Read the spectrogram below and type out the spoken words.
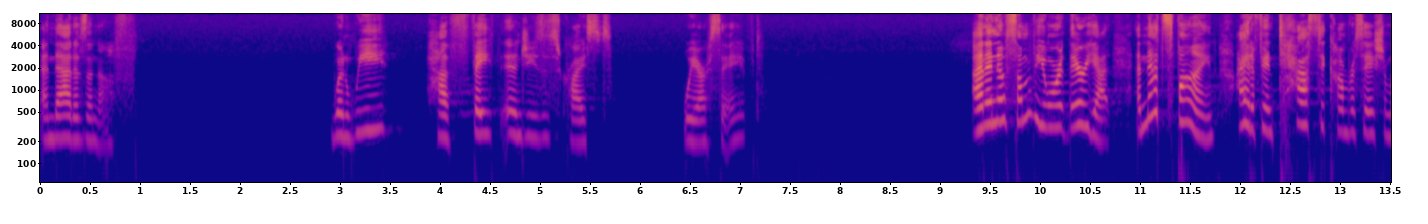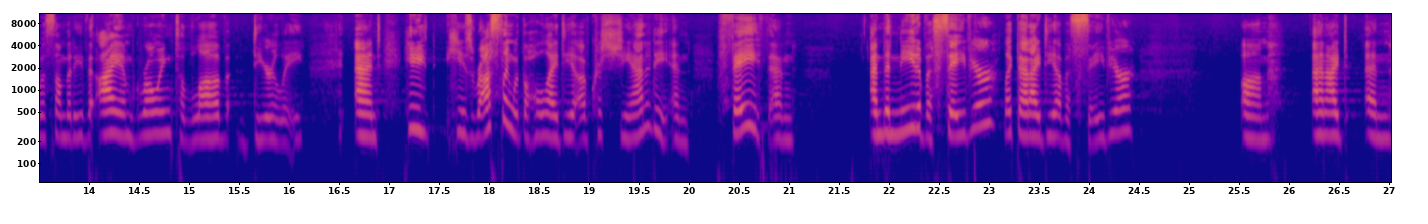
And that is enough. When we have faith in Jesus Christ, we are saved. And I know some of you aren't there yet, and that's fine. I had a fantastic conversation with somebody that I am growing to love dearly. And he, he's wrestling with the whole idea of Christianity and faith and, and the need of a savior, like that idea of a savior. Um, and, I, and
